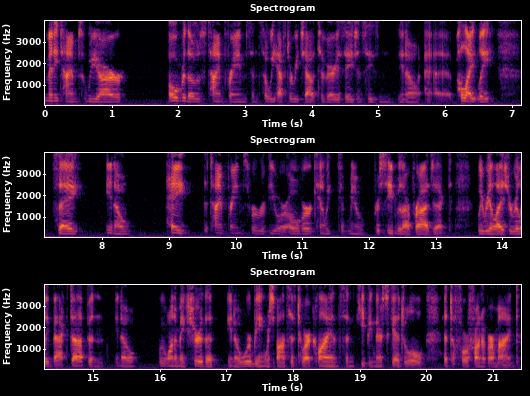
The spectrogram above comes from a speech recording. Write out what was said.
many times we are over those timeframes, and so we have to reach out to various agencies and you know uh, politely say, you know, hey, the timeframes for review are over. Can we can, you know proceed with our project? We realize you're really backed up, and you know we want to make sure that you know we're being responsive to our clients and keeping their schedule at the forefront of our mind.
